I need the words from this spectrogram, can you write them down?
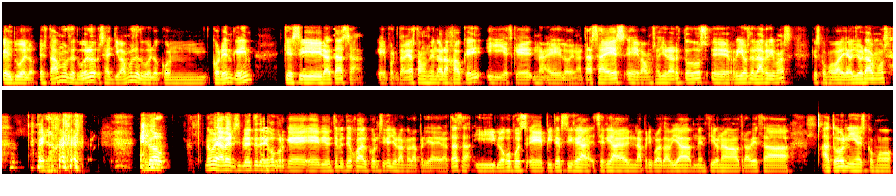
el duelo. Estábamos de duelo, o sea, llevamos de duelo con, con Endgame, que si Natasha eh, porque todavía estamos viendo ahora Hawkeye y es que eh, lo de Natasha es eh, vamos a llorar todos ríos de lágrimas, que es como, vale, ya lloramos, pero no, no, a ver, simplemente te digo porque evidentemente Juan Halcón sigue llorando la pérdida de Natasha y luego pues Peter sigue, sigue en la película todavía menciona otra vez a, a Tony, es como,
